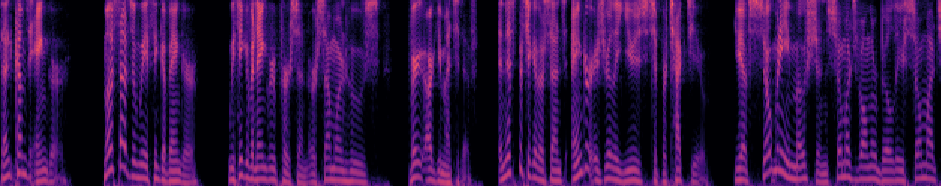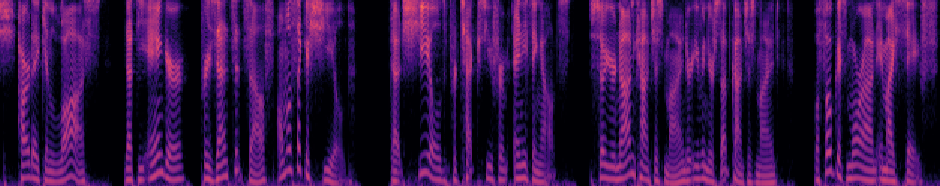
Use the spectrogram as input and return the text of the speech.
then comes anger. Most times when we think of anger, we think of an angry person or someone who's very argumentative. In this particular sense, anger is really used to protect you. You have so many emotions, so much vulnerability, so much heartache and loss that the anger presents itself almost like a shield. That shield protects you from anything else. So your non conscious mind or even your subconscious mind will focus more on, Am I safe?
